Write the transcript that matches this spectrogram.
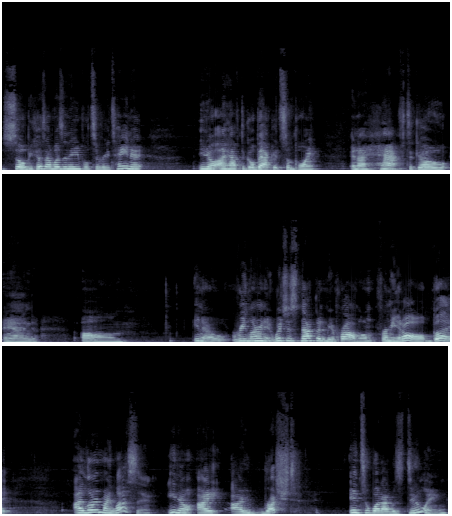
So, because I wasn't able to retain it, you know, I have to go back at some point and I have to go and, um, you know, relearn it, which is not going to be a problem for me at all. But I learned my lesson. You know, I I rushed into what I was doing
